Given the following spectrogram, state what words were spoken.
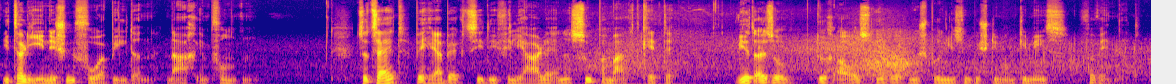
italienischen Vorbildern nachempfunden. Zurzeit beherbergt sie die Filiale einer Supermarktkette, wird also durchaus ihrer ursprünglichen Bestimmung gemäß verwendet.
